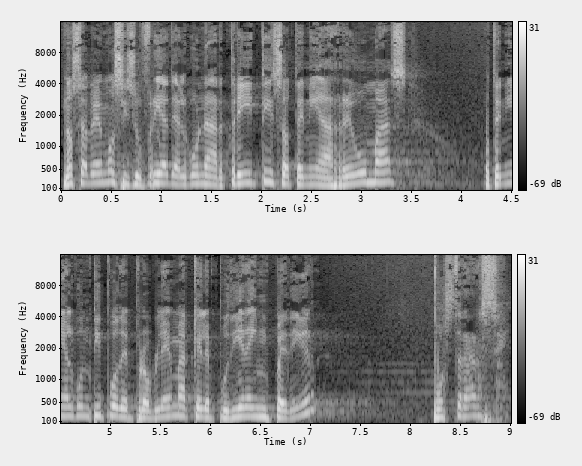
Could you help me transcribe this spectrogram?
No sabemos si sufría de alguna artritis o tenía reumas o tenía algún tipo de problema que le pudiera impedir postrarse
